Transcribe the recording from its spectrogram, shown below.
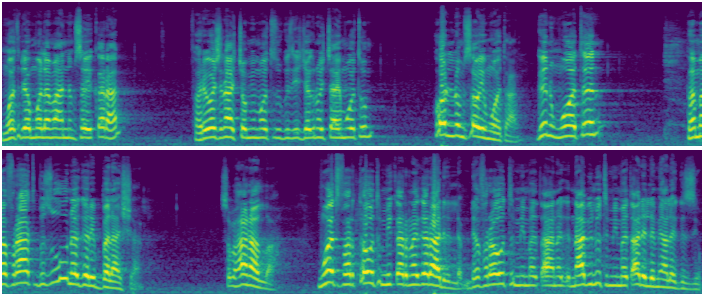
ሞት ደግሞ ለማንም ሰው ይቀራል ፈሪዎች ናቸው የሚሞቱት ጊዜ ጀግኖች አይሞቱም። ሁሉም ሰው ይሞታል። ግን ሞትን በመፍራት ብዙ ነገር ይበላሻል። ስብናላህ ሞት ፈርተውት የሚቀር ነገር አይደለም። ደፍረውት የሚመጣ ናቢሉት የሚመጣ አይደለም ያለ ጊዜው።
